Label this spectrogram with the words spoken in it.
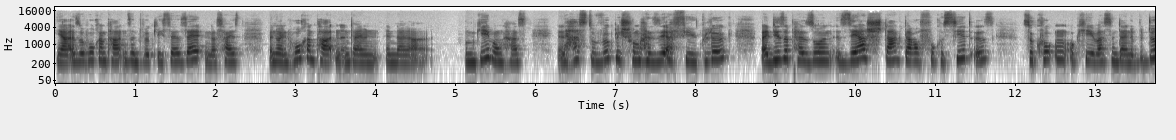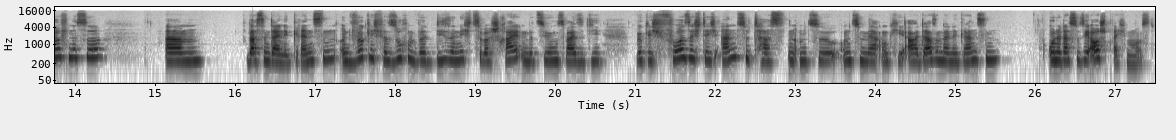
Ja, also Hochempathen sind wirklich sehr selten. Das heißt, wenn du einen Hochempathen in, dein, in deiner Umgebung hast, dann hast du wirklich schon mal sehr viel Glück, weil diese Person sehr stark darauf fokussiert ist, zu gucken, okay, was sind deine Bedürfnisse, ähm, was sind deine Grenzen und wirklich versuchen wird, diese nicht zu überschreiten, beziehungsweise die wirklich vorsichtig anzutasten, um zu, um zu merken, okay, ah, da sind deine Grenzen, ohne dass du sie aussprechen musst.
